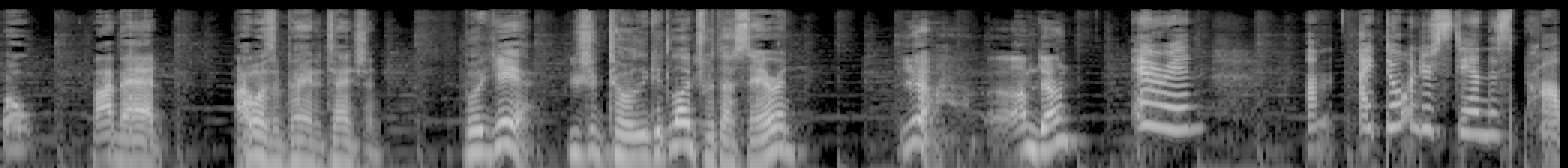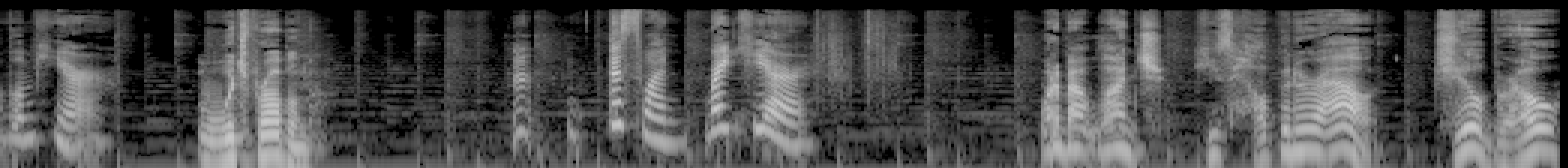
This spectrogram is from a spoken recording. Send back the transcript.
Oh, my bad. I wasn't paying attention. But yeah, you should totally get lunch with us, Aaron. Yeah, I'm down. Aaron, um, I don't understand this problem here. Which problem? This one, right here. What about lunch? He's helping her out. Chill, bro.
